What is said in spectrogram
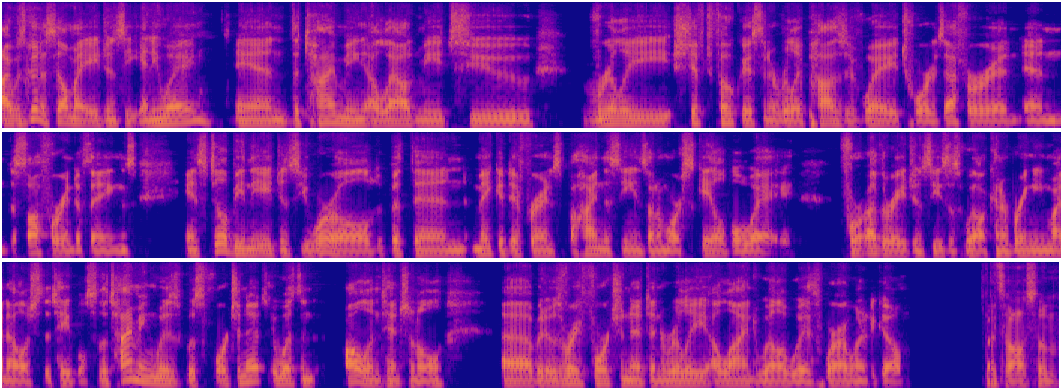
I was going to sell my agency anyway, and the timing allowed me to really shift focus in a really positive way towards Zephyr and, and the software end of things and still be in the agency world, but then make a difference behind the scenes on a more scalable way for other agencies as well, kind of bringing my knowledge to the table. So the timing was was fortunate. It wasn't all intentional, uh, but it was very fortunate and really aligned well with where I wanted to go. That's awesome.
